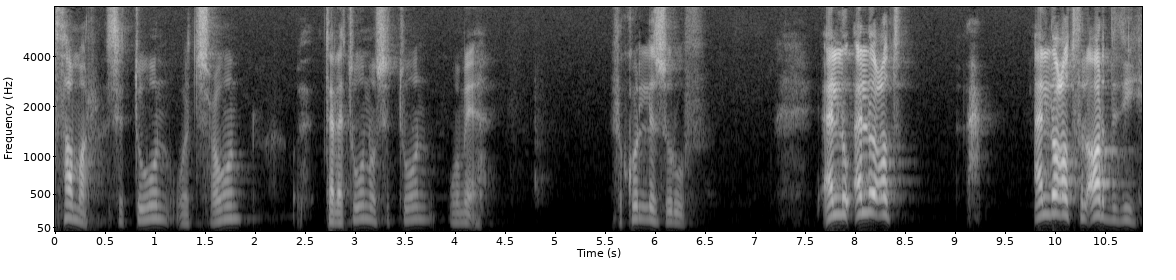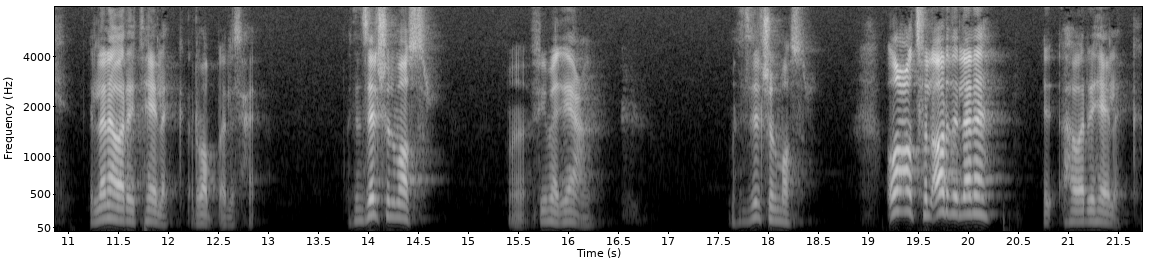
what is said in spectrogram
ثمر ستون وتسعون ثلاثون وستون ومائة في كل الظروف. قال له قال له اقعد قال له اقعد في الأرض دي اللي أنا وريتها لك الرب قال إسحاق. ما تنزلش لمصر. في مجاعة. ما تنزلش لمصر. اقعد في الأرض اللي أنا هوريها لك.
